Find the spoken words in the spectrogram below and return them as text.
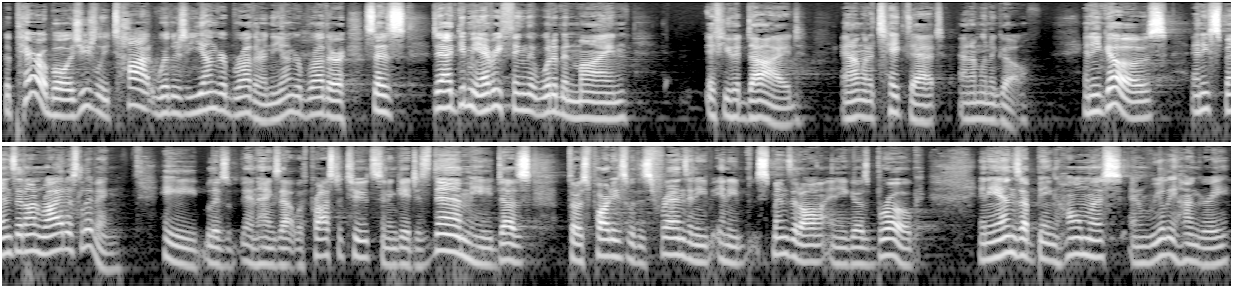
The parable is usually taught where there's a younger brother, and the younger brother says, Dad, give me everything that would have been mine if you had died, and I'm going to take that and I'm going to go. And he goes and he spends it on riotous living. He lives and hangs out with prostitutes and engages them. He does throws parties with his friends and he, and he spends it all and he goes broke and he ends up being homeless and really hungry,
